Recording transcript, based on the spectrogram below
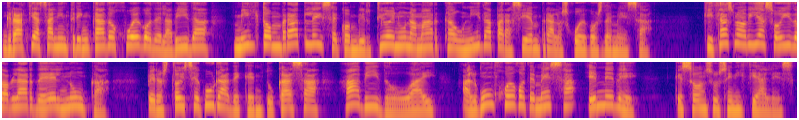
Gracias al intrincado juego de la vida, Milton Bradley se convirtió en una marca unida para siempre a los juegos de mesa. Quizás no habías oído hablar de él nunca, pero estoy segura de que en tu casa ha habido o hay algún juego de mesa MB, que son sus iniciales.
